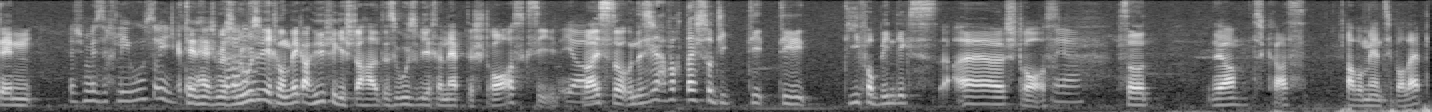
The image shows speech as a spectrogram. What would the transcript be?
dann, Hast du ein bisschen ausreichen. dann hast du müssen ausweichen und mega häufig ist da halt das Ausweichen neben der Straße gewesen. Ja. Weißt du, und das ist einfach, das ist so die, die, die, die Verbindungsstraße. Äh. Ja. So, ja, das ist krass. Aber wir haben es überlebt.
